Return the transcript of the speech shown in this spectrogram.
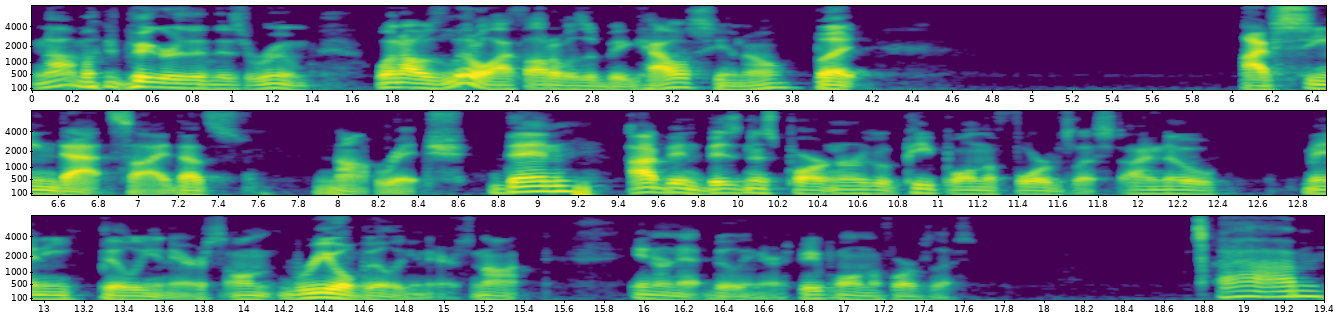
not much bigger than this room. When I was little, I thought it was a big house, you know, but I've seen that side. That's not rich. Then I've been business partners with people on the Forbes list. I know many billionaires, on real billionaires, not internet billionaires, people on the Forbes list. Um,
